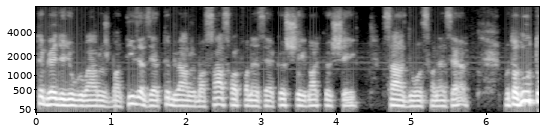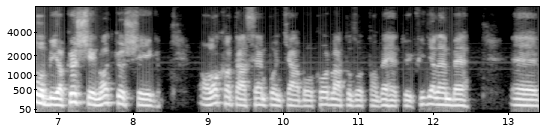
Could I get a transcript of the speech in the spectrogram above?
többi egyegyogú városban 10 ezer, többi városban 160 ezer, község, nagyközség 180 ezer. Ott az utóbbi, a község, nagyközség a lakhatás szempontjából korlátozottan vehetők figyelembe, e,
